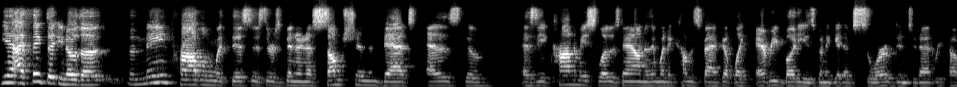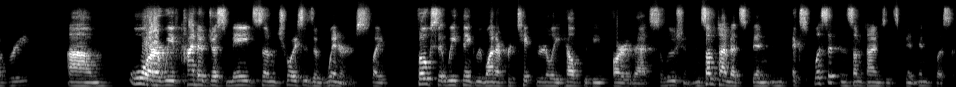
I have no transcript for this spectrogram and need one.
Yeah, I think that you know the the main problem with this is there's been an assumption that as the as the economy slows down and then when it comes back up, like everybody is going to get absorbed into that recovery. Um, or we've kind of just made some choices of winners. Like folks that we think we want to particularly help to be part of that solution. And sometimes that's been explicit and sometimes it's been implicit.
